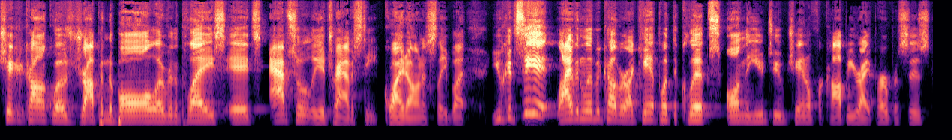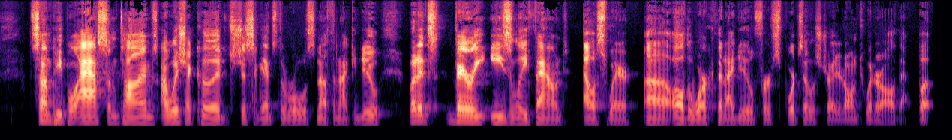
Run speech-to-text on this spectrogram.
Chig dropping the ball over the place. It's absolutely a travesty, quite honestly. But you can see it live and live and cover. I can't put the clips on the YouTube channel for copyright purposes. Some people ask sometimes. I wish I could. It's just against the rules. Nothing I can do. But it's very easily found elsewhere. Uh, all the work that I do for Sports Illustrated on Twitter, all that. But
